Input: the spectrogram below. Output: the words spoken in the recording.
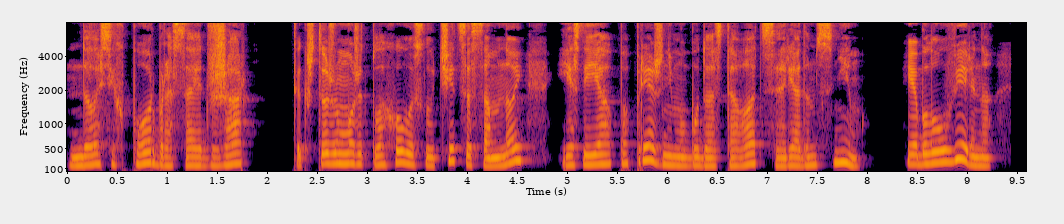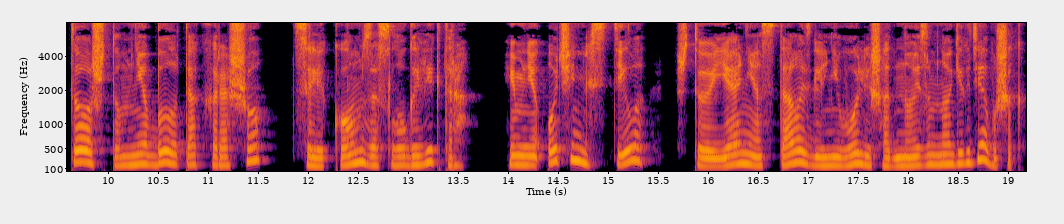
до сих пор бросает в жар. Так что же может плохого случиться со мной, если я по-прежнему буду оставаться рядом с ним? Я была уверена, то, что мне было так хорошо, целиком заслуга Виктора и мне очень льстило, что я не осталась для него лишь одной из многих девушек.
